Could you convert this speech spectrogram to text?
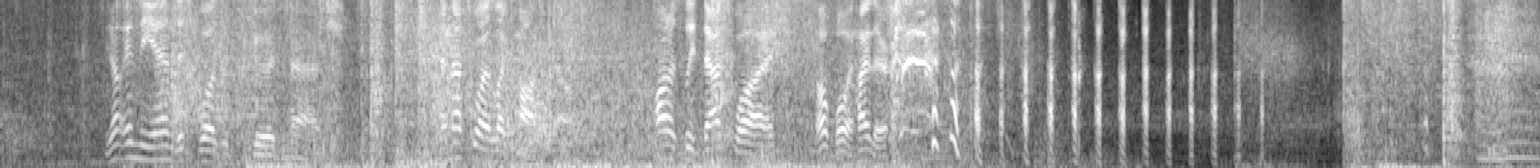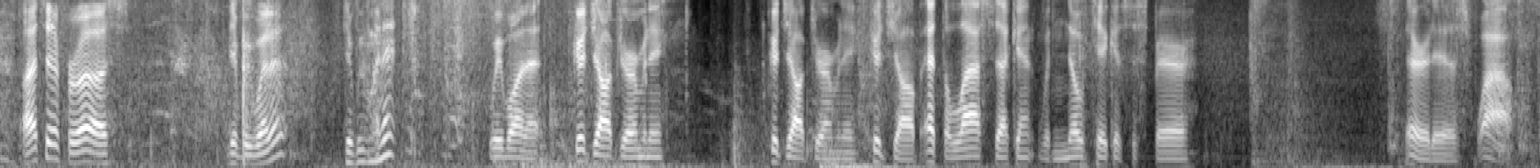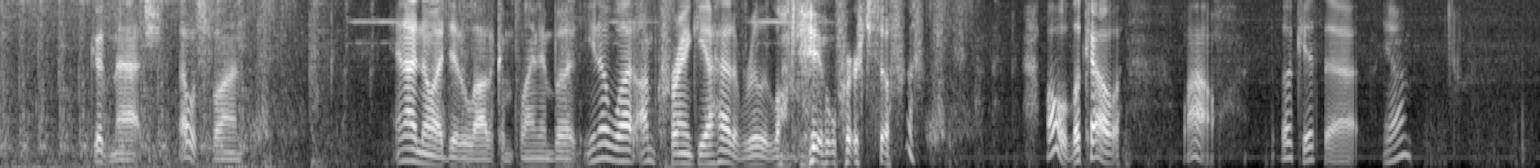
you know, in the end, this was a good match. And that's why I like Moscow. Honestly, that's why... Oh boy, hi there. That's it for us. Did we win it? Did we win it? We won it. Good job, Germany. Good job, Germany. Good job. At the last second with no tickets to spare. There it is. Wow. Good match. That was fun. And I know I did a lot of complaining, but you know what? I'm cranky. I had a really long day at work, so... oh, look how... Wow. Look at that. Yeah.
